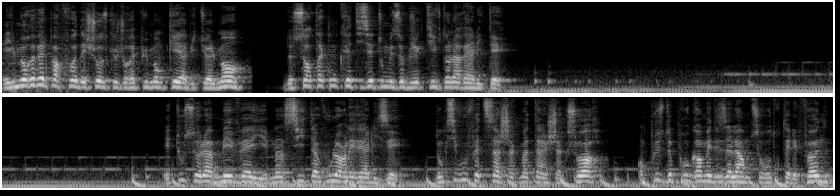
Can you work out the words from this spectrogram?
Et il me révèle parfois des choses que j'aurais pu manquer habituellement, de sorte à concrétiser tous mes objectifs dans la réalité. Et tout cela m'éveille et m'incite à vouloir les réaliser. Donc si vous faites ça chaque matin et chaque soir, en plus de programmer des alarmes sur votre téléphone,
